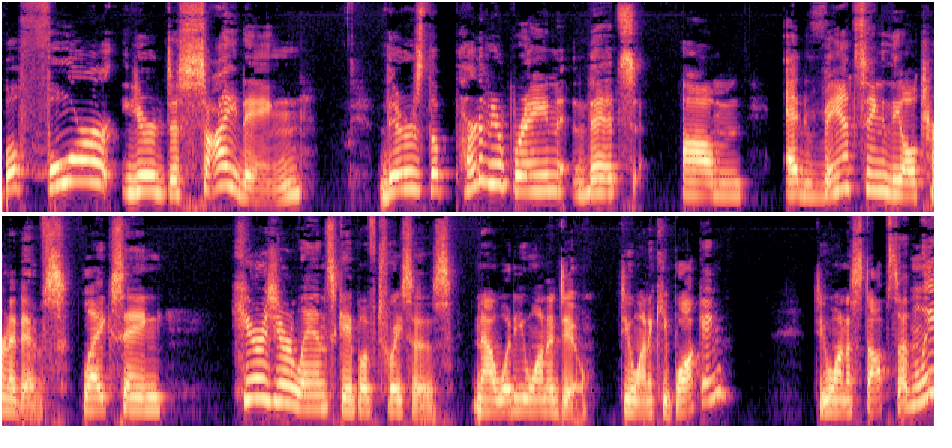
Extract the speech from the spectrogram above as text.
before you're deciding, there's the part of your brain that's um, advancing the alternatives, like saying, here's your landscape of choices. Now, what do you want to do? Do you want to keep walking? Do you want to stop suddenly?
